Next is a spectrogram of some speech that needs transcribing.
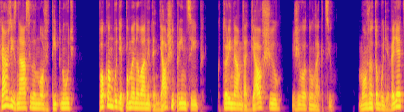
Každý z nás si len môže typnúť, pokom bude pomenovaný ten ďalší princíp, ktorý nám dá ďalšiu životnú lekciu. Možno to bude vedec,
